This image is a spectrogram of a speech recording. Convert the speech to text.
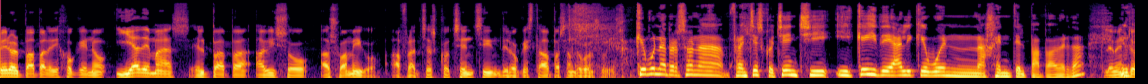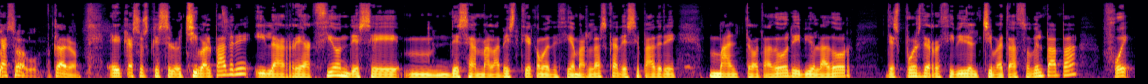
pero el Papa le dijo que no y además el Papa avisó a su amigo, a Francesco Cenci, de lo que estaba pasando con su hija. Qué buena persona Francesco Cenci y qué ideal y qué buen agente el Papa, ¿verdad? Clemente el caso, Claro, el caso es que se lo chiva al padre y la reacción de, ese, mm, de esa mala bestia, como decía Marlasca, de ese padre maltratador y violador, después de recibir el chivatazo del Papa, fue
